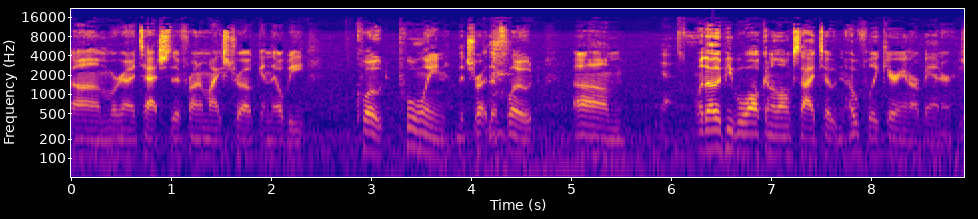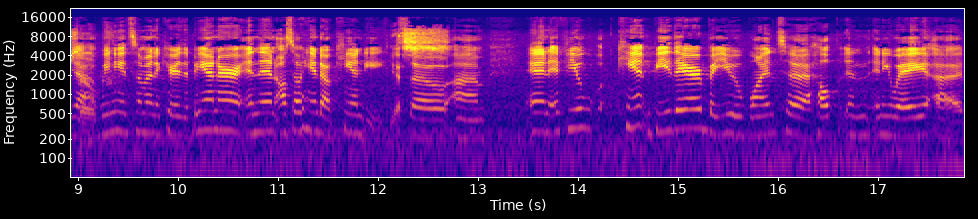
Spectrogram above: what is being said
Um, we're going to attach to the front of Mike's truck, and they'll be quote pulling the tr- the float. Um, yes. with other people walking alongside toting, hopefully carrying our banner. Yeah, so, we need someone to carry the banner and then also hand out candy. Yes. So, um, and if you can't be there but you want to help in any way, uh,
